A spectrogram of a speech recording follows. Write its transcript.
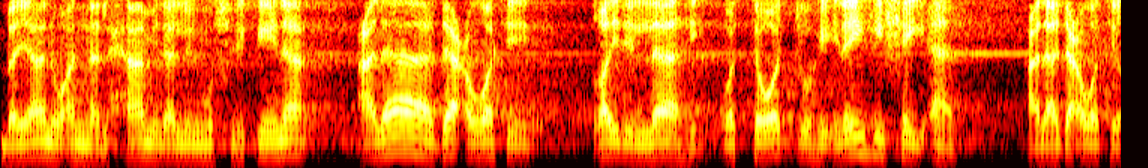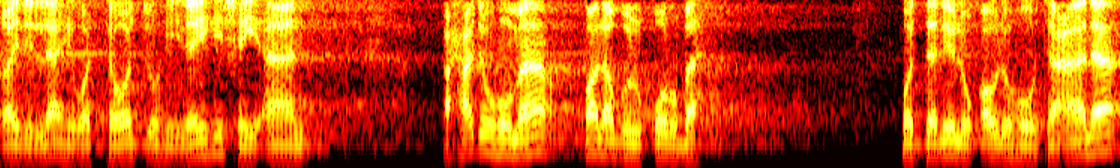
بيان أن الحامل للمشركين على دعوة غير الله والتوجه إليه شيئان. على دعوة غير الله والتوجه إليه شيئان. أحدهما طلب القربة. والدليل قوله تعالى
